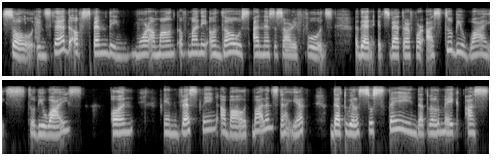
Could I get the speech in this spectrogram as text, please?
So instead of spending more amount of money on those unnecessary foods, then it's better for us to be wise, to be wise on investing about balanced diet that will sustain, that will make us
